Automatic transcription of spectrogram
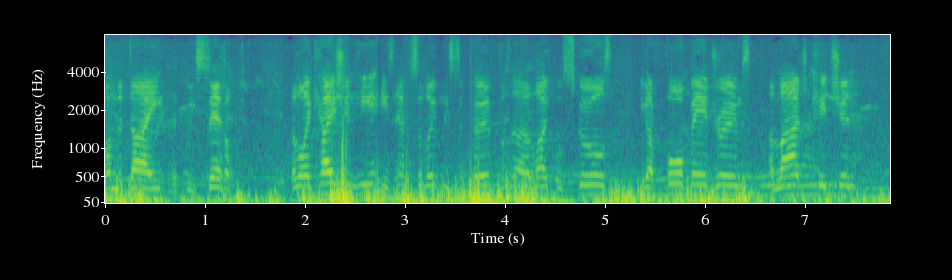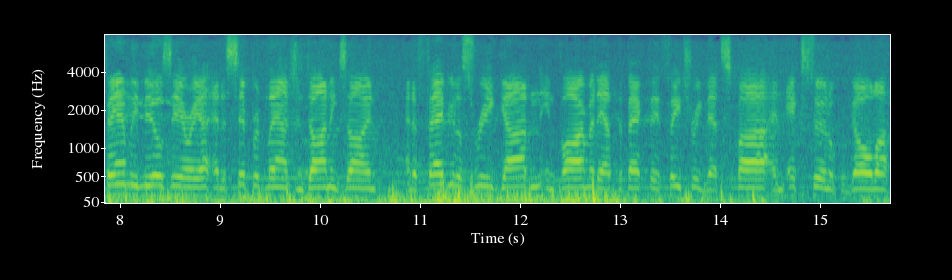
on the day that we settle. The location here is absolutely superb for the local schools. You've got four bedrooms, a large kitchen, family meals area and a separate lounge and dining zone and a fabulous rear garden environment out the back there featuring that spa and external pergola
